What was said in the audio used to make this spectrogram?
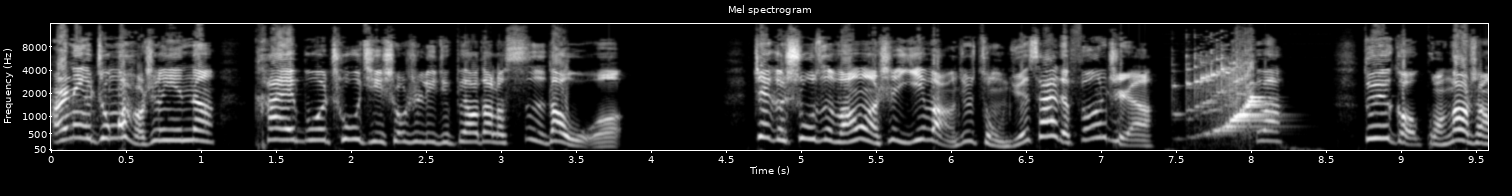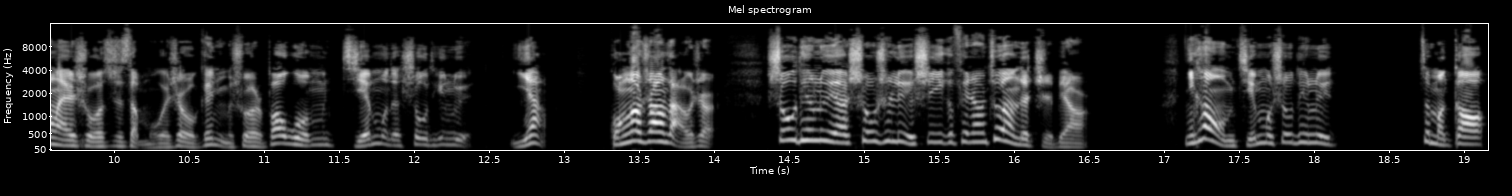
而那个《中国好声音》呢，开播初期收视率就飙到了四到五，这个数字往往是以往就是总决赛的峰值啊，对吧？对于广广告商来说是怎么回事？我跟你们说说，包括我们节目的收听率一样，广告商咋回事？收听率啊，收视率是一个非常重要的指标。你看我们节目收听率这么高，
